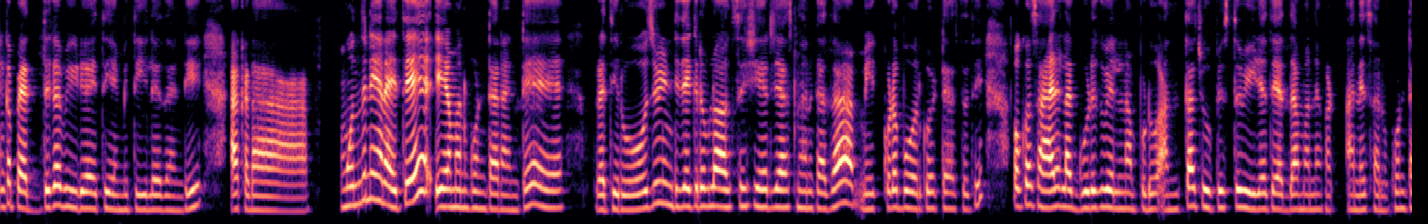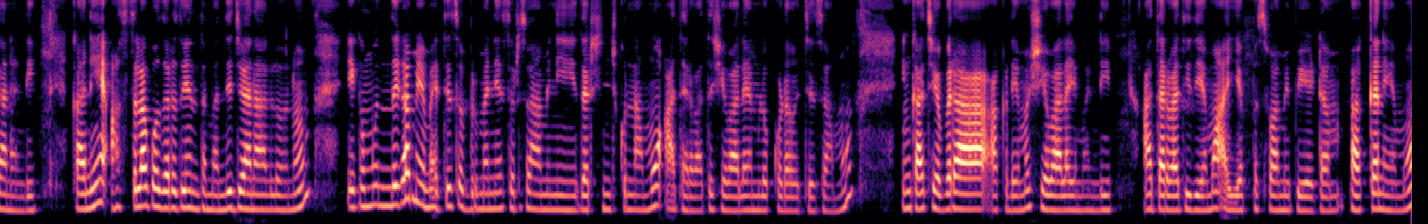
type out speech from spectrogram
ఇంకా పెద్దగా వీడియో అయితే ఏమి తీయలేదండి. అక్కడ ముందు నేనైతే ఏమనుకుంటానంటే ప్రతిరోజు ఇంటి దగ్గర బ్లాగ్స్ షేర్ చేస్తున్నాను కదా మీకు కూడా బోర్ కొట్టేస్తుంది. ఒకసారి ఇలా గుడికి వెళ్ళినప్పుడు అంతా చూపిస్తూ వీడియో తీద్దామని అనేసి అనుకుంటానండి. కానీ అస్సలు కుదరదు ఇంతమంది జనాల్లోనూ. ఇక ముందుగా మేమైతే సుబ్రహ్మణ్యేశ్వర స్వామిని దర్శించుకున్నాము. ఆ తర్వాత శివాలయంలో కూడా వచ్చేసాము. ఇంకా చివర అక్కడేమో శివాలయం అండి. ఆ తర్వాత ఇదేమో అయ్యప్ప స్వామి పీఠం పక్కనేమో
